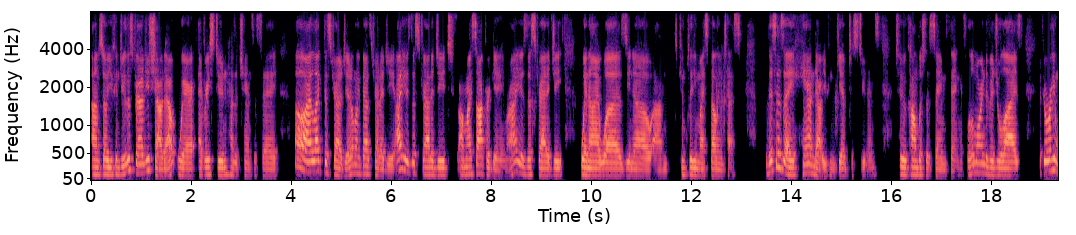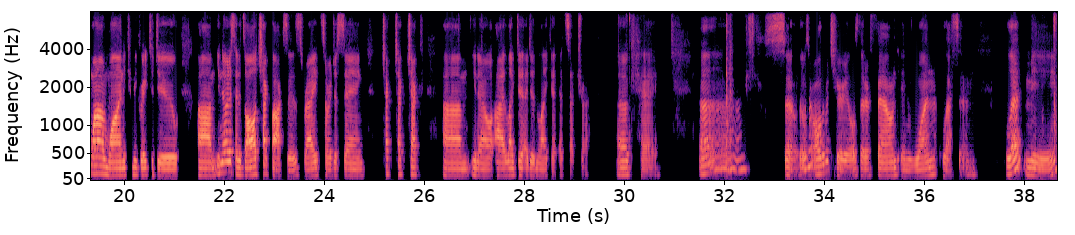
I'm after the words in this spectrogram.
Um, so you can do the strategy shout out where every student has a chance to say, oh, I like this strategy, I don't like that strategy. I use this strategy on my soccer game, or I use this strategy when I was, you know, um, completing my spelling test. This is a handout you can give to students to accomplish the same thing. It's a little more individualized. If you're working one-on-one, -on -one, it can be great to do. Um, you notice that it's all check boxes, right? So we're just saying check, check, check. Um, you know, I liked it, I didn't like it, etc. Okay. Uh, so those are all the materials that are found in one lesson. Let me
